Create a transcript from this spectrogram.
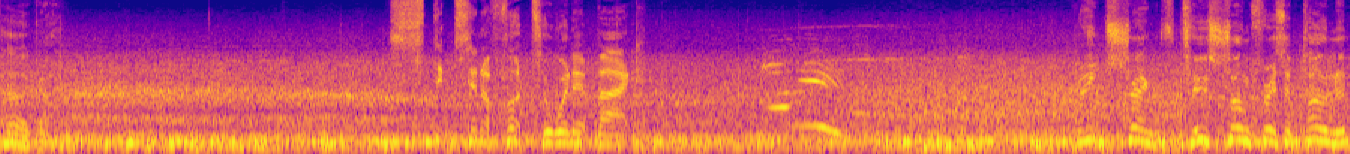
Perga. Sticks in a foot to win it back. Great strength, too strong for his opponent.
